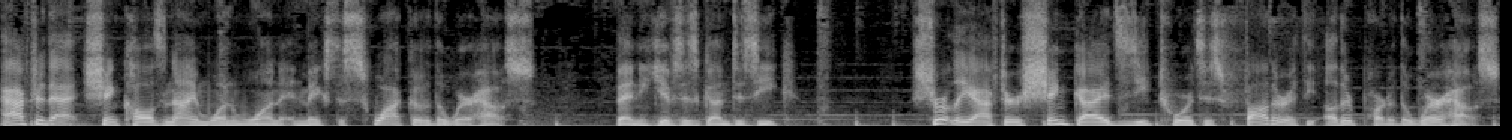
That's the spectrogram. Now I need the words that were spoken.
After that, Shank calls 911 and makes the SWAT go to the warehouse. Then he gives his gun to Zeke. Shortly after, Shank guides Zeke towards his father at the other part of the warehouse.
